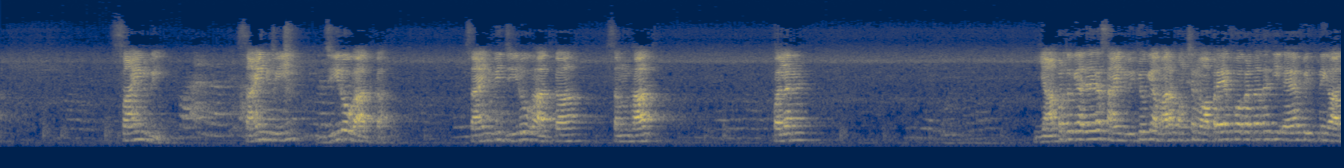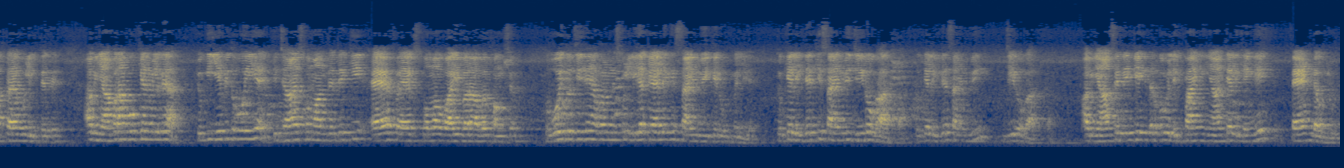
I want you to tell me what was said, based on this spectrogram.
sine v sin v zero घात का। साइन v ज़ीरो घात का संघात फलन है। यहाँ पर तो क्या आ जाएगा साइन वी क्योंकि हमारा फ़ंक्शन वहाँ पर एफ़ हुआ करता था कि एफ़ इतने घात का है, वो लिखते थे। अब यहाँ पर आपको क्या मिल गया? क्योंकि ये भी तो वही है कि जहाँ इसको मानते थे कि एफ़ एक्स कोमा वाई बराबर फ़ंक्शन तो वही तो चीज़ें पर हमने इसको लिया, क्या है, लेकिन साइन वी के रूप में लिए। तो क्या लिख दिया कि साइन वी ज़ीरो घात का? तो क्या लिख दिया? साइन वी ज़ीरो घात का। अब यहाँ से देखिए, इधर को भी लिख पाएँगे, यहाँ क्या लिखेंगे? Tan W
